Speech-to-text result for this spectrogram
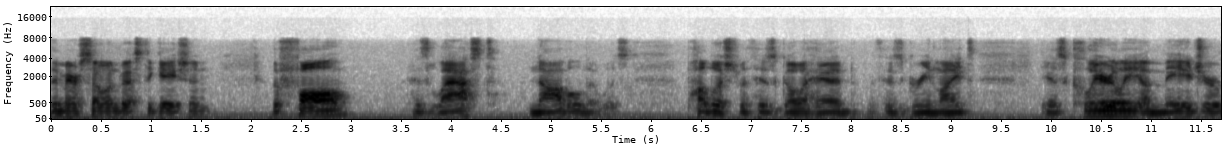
the Meursault investigation. The Fall, his last novel that was published with his go ahead, with his green light, is clearly a major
